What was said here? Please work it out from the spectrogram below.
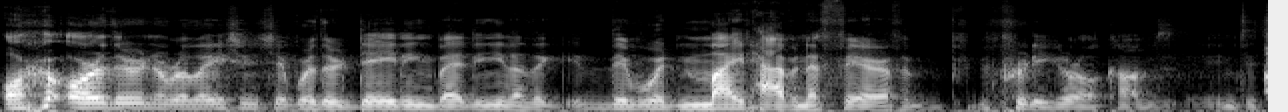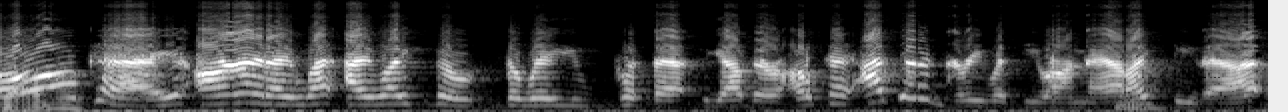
Or, or they're in a relationship where they're dating, but you know they, they would might have an affair if a pretty girl comes into town. Oh, okay, all right. I like I like the the way you put that together. Okay, I could agree with you on that. I see that.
